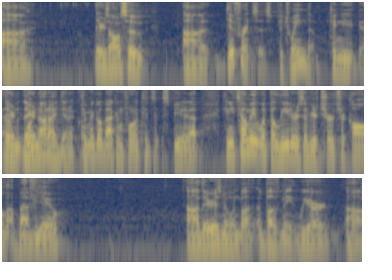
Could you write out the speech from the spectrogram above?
uh, there's also uh, differences between them. Can you? They're, um, they're what- not identical. Can we go back and forth to speed it up? Can you tell me what the leaders of your church are called above you? Uh, there is no one bu- above me. We are. Uh,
